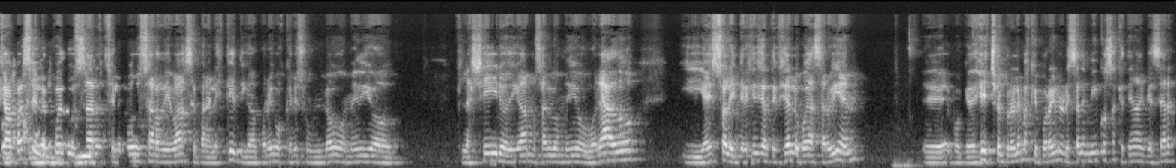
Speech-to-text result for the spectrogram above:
capaz se le, puede usar, se le puede usar de base para la estética. Por ahí vos querés un logo medio flashero, digamos, algo medio volado. Y a eso la inteligencia artificial lo puede hacer bien. Eh, porque de hecho el problema es que por ahí no le salen bien cosas que tengan que ser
